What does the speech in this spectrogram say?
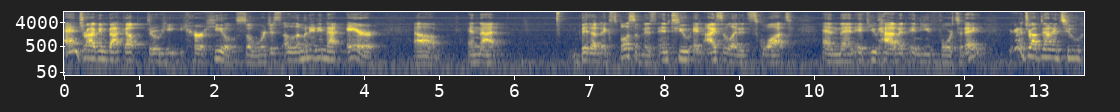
and driving back up through he, her heels. So we're just eliminating that air um, and that bit of explosiveness into an isolated squat. And then if you have it in you for today, you're gonna drop down into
